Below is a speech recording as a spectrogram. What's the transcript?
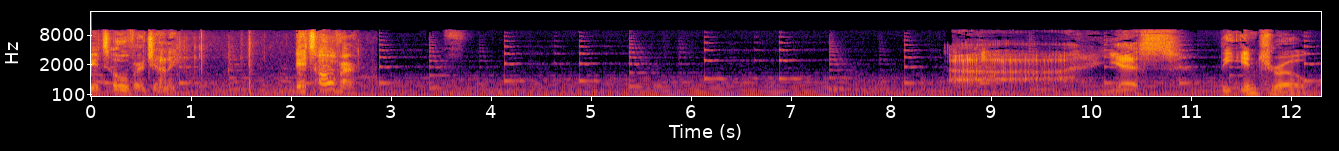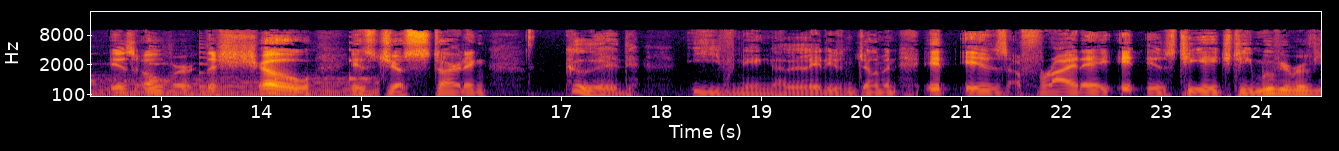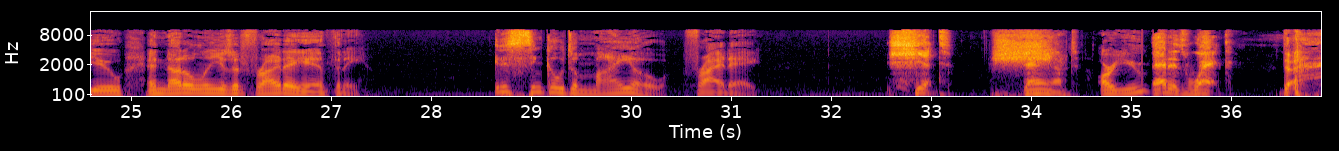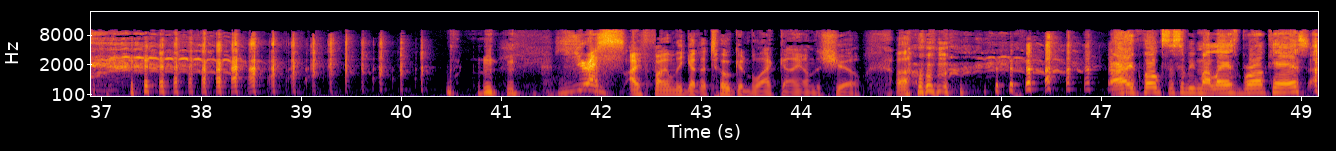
It's over, Johnny. It's over! Ah, yes. The intro is over. The show is just starting. Good evening, ladies and gentlemen. It is Friday. It is THT Movie Review. And not only is it Friday, Anthony, it is Cinco de Mayo Friday. Shit. Damn. Are you? That is whack. yes! I finally got the token black guy on the show. Um, All right, folks, this will be my last broadcast.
